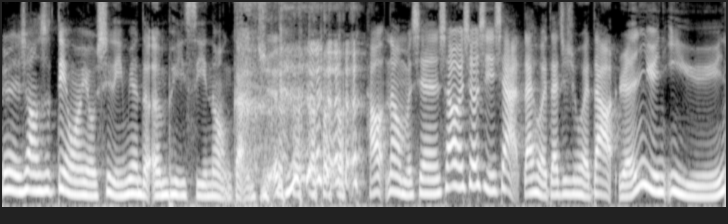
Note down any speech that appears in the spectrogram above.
有点像是电玩游戏里面的 NPC 那种感觉。好，那我们先稍微休息一下，待会再继续回到人云亦云。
